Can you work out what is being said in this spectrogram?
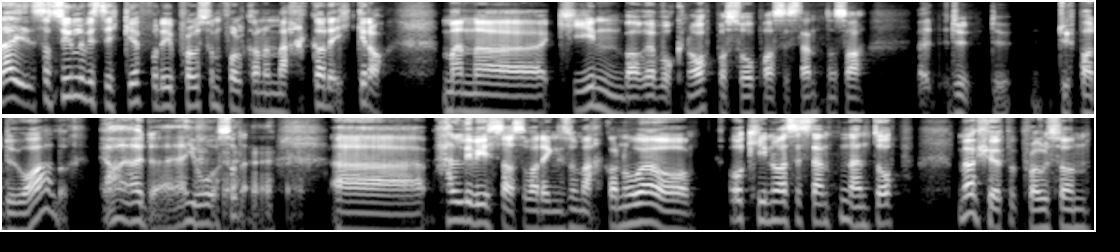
Nei, sannsynligvis ikke, fordi Proson-folkene merka det ikke, da. Men uh, Keen bare våkna opp og så på assistenten og sa du, du, duppa du òg, eller? Ja, ja, det, jeg gjorde også det. Uh, heldigvis da, så var det ingen som merka noe, og, og kinoassistenten endte opp med å kjøpe Prozone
